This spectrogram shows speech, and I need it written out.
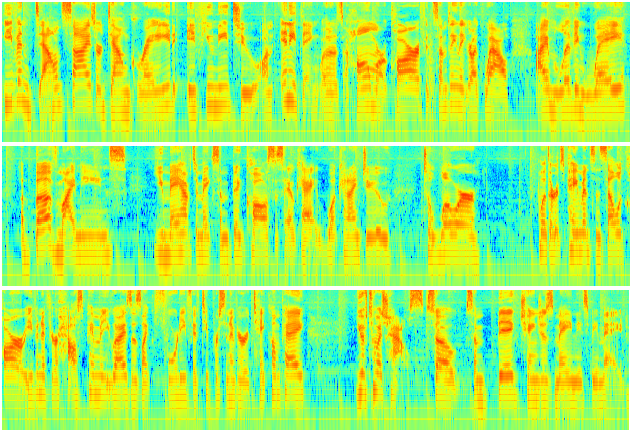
Even downsize or downgrade if you need to on anything, whether it's a home or a car. If it's something that you're like, wow, I'm living way above my means, you may have to make some big calls to say, okay, what can I do to lower whether it's payments and sell a car, or even if your house payment, you guys, is like 40, 50% of your take home pay, you have too much house. So some big changes may need to be made.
